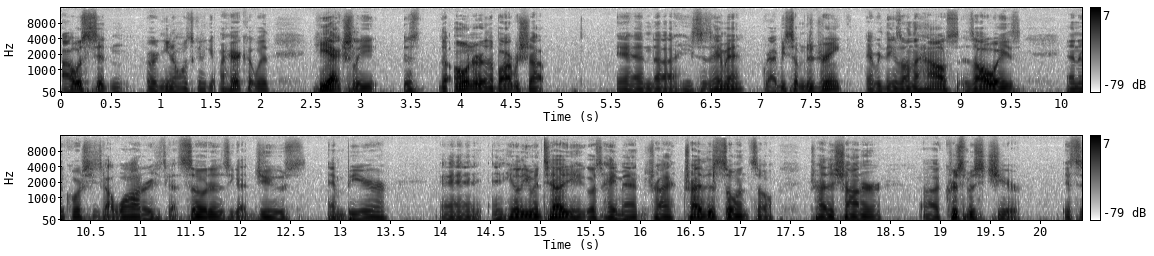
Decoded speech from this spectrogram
I was sitting or you know was going to get my haircut with, he actually is the owner of the barbershop, and uh, he says, "Hey man, grab you something to drink. Everything's on the house as always." And of course, he's got water, he's got sodas, he got juice and beer, and and he'll even tell you, he goes, "Hey man, try try this so and so, try the Shiner uh, Christmas cheer. It's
